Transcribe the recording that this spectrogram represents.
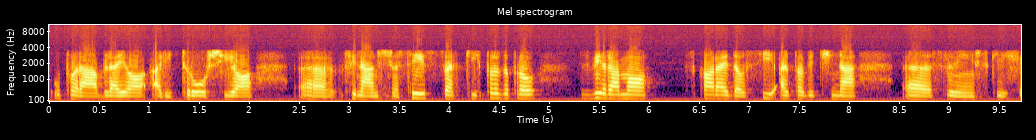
uporabljajo ali trošijo eh, finančna sredstva, ki jih pravzaprav zbiramo skoraj da vsi ali pa večina uh, slovenskih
